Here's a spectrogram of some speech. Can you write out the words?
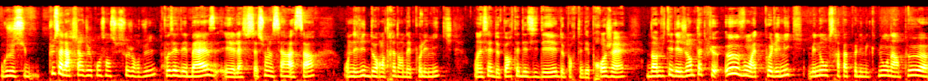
Donc, je suis plus à la recherche du consensus aujourd'hui, poser des bases, et l'association le sert à ça. On évite de rentrer dans des polémiques. On essaie de porter des idées, de porter des projets, d'inviter des gens. Peut-être que eux vont être polémiques, mais nous, on ne sera pas polémiques. Nous, on est un peu, euh,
